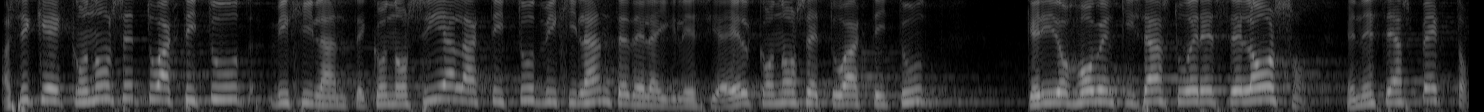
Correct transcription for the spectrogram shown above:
Así que conoce tu actitud vigilante. Conocía la actitud vigilante de la iglesia. Él conoce tu actitud Querido joven, quizás tú eres celoso en este aspecto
